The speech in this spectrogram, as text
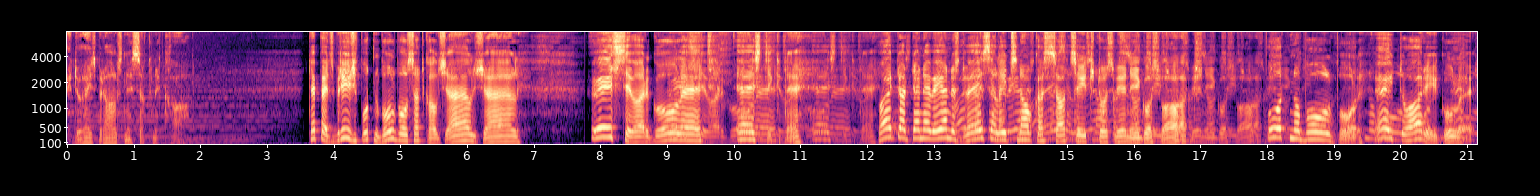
Viduvējs brālis nesaka nekā. Te pēc brīža putnu bulbulis atkal žēli, žēli. Visi var gulēt, es tik ne. Vai tad te nevienas dvēselītes nav, kas sacītu tos vienīgos vārdus? Putnu bulbuli, ej tu arī gulēt.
